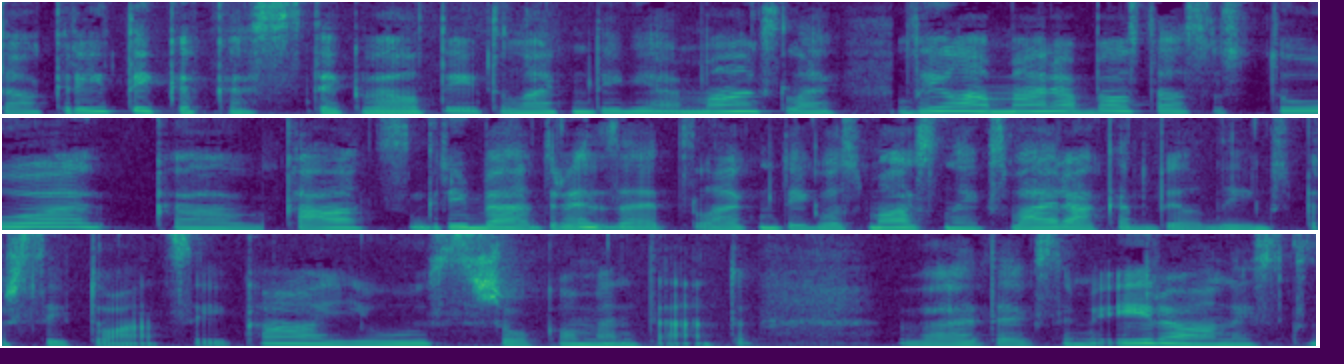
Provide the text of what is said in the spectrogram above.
tā kritika, kas tiek veltīta laikmatīgajai mākslai, lielā mērā balstās uz to, ka kāds gribētu redzēt laikmatīgos māksliniekus vairāk atbildīgus par situāciju. Kā jūs šo komentētu? Vai, teiksim, ironisks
